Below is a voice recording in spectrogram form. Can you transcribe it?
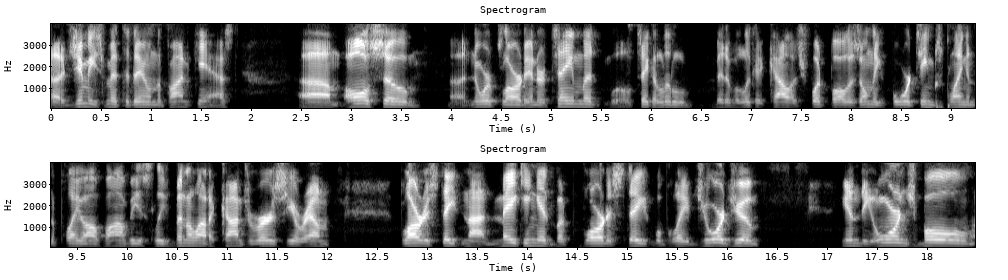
uh, Jimmy Smith today on the podcast. Um, also, uh, North Florida Entertainment. We'll take a little bit of a look at college football. There's only four teams playing in the playoff. Obviously, there's been a lot of controversy around Florida State not making it, but Florida State will play Georgia in the Orange Bowl.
